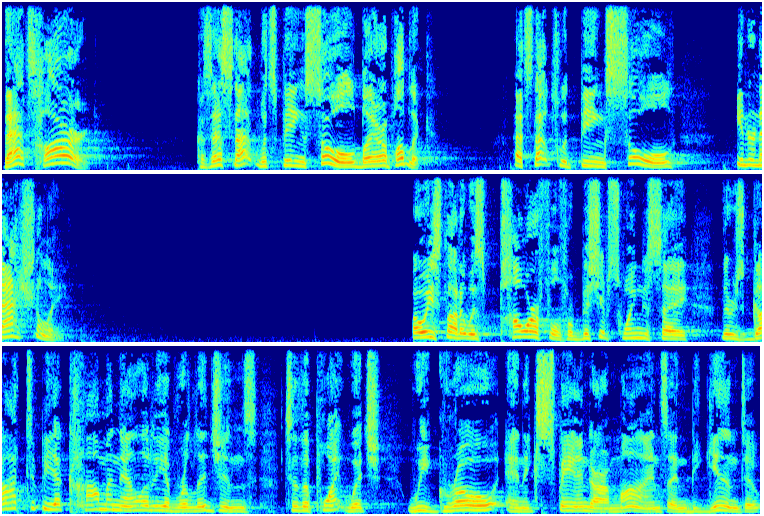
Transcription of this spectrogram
That's hard because that's not what's being sold by our public. That's not what's being sold internationally. I always thought it was powerful for Bishop Swing to say there's got to be a commonality of religions to the point which we grow and expand our minds and begin to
